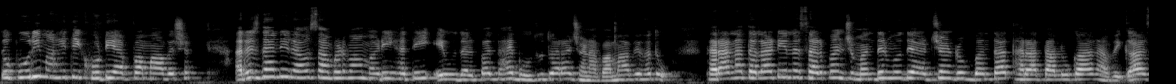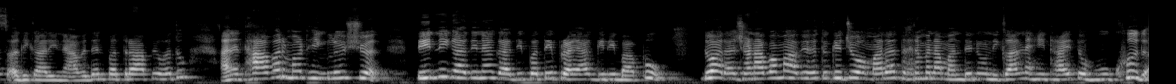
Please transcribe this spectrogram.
તો પૂરી માહિતી ખોટી આપવામાં આવે છે. અરજદારની રાવ સાંભળવા મળી હતી એવું દલપતભાઈ બોધુ દ્વારા જણાવવામાં આવ્યું હતું. થરાના તલાટી અને સરપંચ મંદિર મુદ્દે અડચણરૂપ બનતા થરા તાલુકાના વિકાસ અધિકારીને આવેદનપત્ર આપ્યું હતું અને થાવર મઠ ઇંગ્લિશ્વર પીરની ગાદીના ગાદીપતિ પ્રયાગગીરી બાપુ દ્વારા જણાવવામાં આવ્યું હતું કે જો અમારા ધર્મના મંદિરનો નિકાલ નહીં થાય તો હું ખુદ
